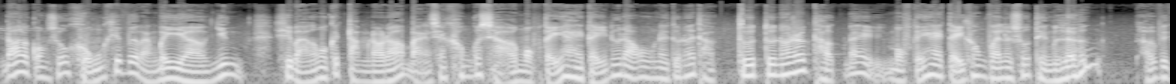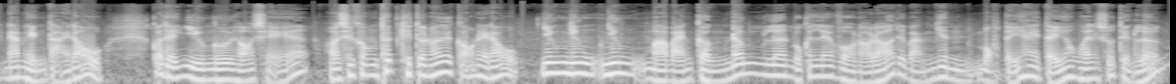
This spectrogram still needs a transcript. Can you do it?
đó là con số khủng khiếp với bạn bây giờ, nhưng khi bạn ở một cái tầm nào đó, bạn sẽ không có sợ một tỷ 2 tỷ nữa đâu. Này, tôi nói thật, tôi tôi nói rất thật đấy, một tỷ 2 tỷ không phải là số tiền lớn ở Việt Nam hiện tại đâu. Có thể nhiều người họ sẽ họ sẽ không thích khi tôi nói cái câu này đâu. Nhưng nhưng nhưng mà bạn cần nâng lên một cái level nào đó để bạn nhìn một tỷ 2 tỷ không phải là số tiền lớn.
